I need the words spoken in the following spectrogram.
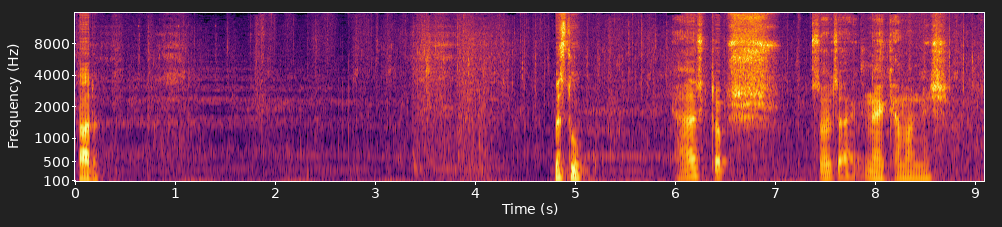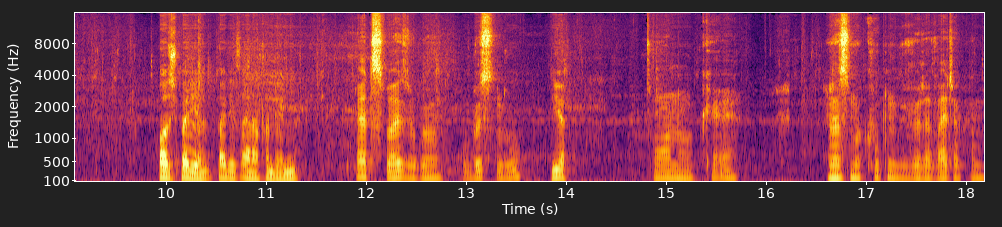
Schade. Bist du? Ja, ich glaube, sollte eigentlich... Ne, kann man nicht. Vorsicht bei dir. Bei dir ist einer von denen. ne? Ja, zwei sogar. Wo bist denn du? Hier. Vorne, okay. Lass mal gucken, wie wir da weiterkommen.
